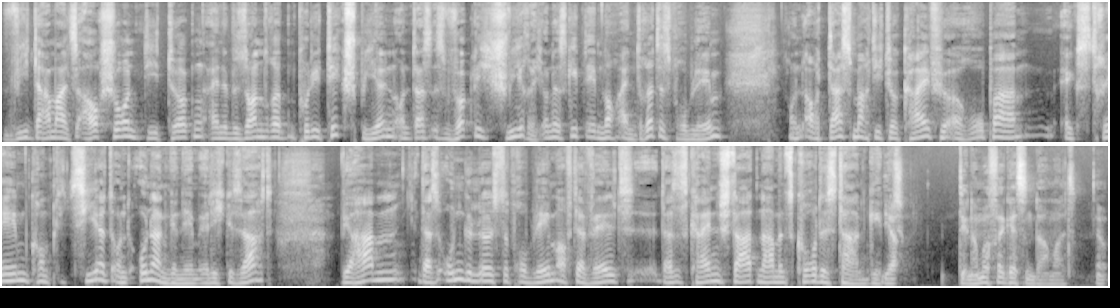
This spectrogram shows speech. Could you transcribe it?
wie damals auch schon die Türken eine besondere Politik spielen und das ist wirklich schwierig. Und es gibt eben noch ein drittes Problem und auch das macht die Türkei für Europa extrem kompliziert und unangenehm, ehrlich gesagt. Wir haben das ungelöste Problem auf der Welt, dass es keinen Staat namens Kurdistan gibt. Ja, den haben wir vergessen damals. Ja.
